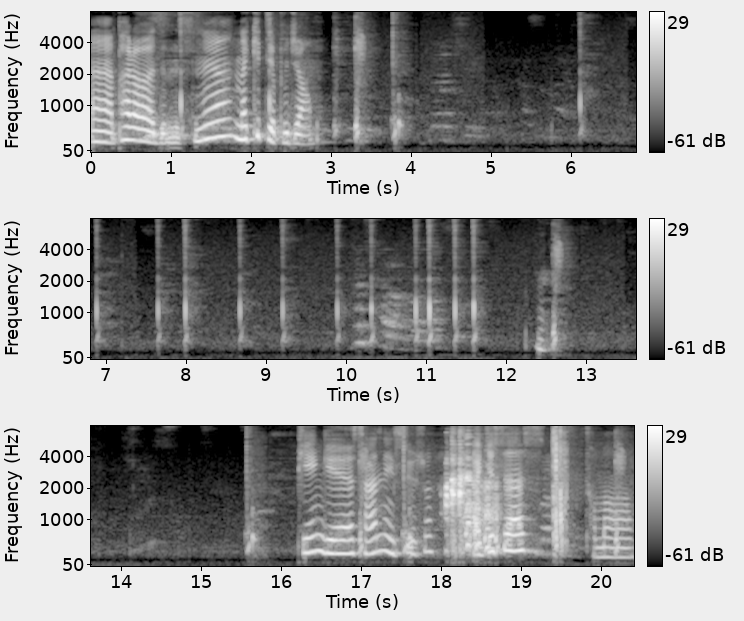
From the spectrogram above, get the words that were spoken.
Ee, para ödemesini nakit yapacağım. Pingi sen ne istiyorsun? Acısız. Tamam.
